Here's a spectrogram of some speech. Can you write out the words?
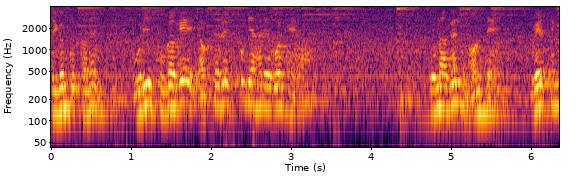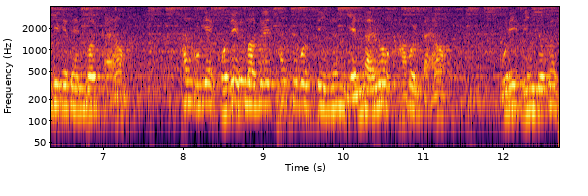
지금부터는 우리 국악의 역사를 소개하려고 해요. 음악은 언제, 왜 생기게 된 걸까요? 한국의 고대 음악을 살펴볼 수 있는 옛날로 가볼까요? 우리 민족은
